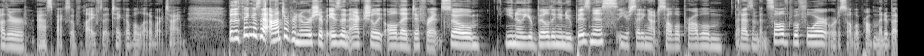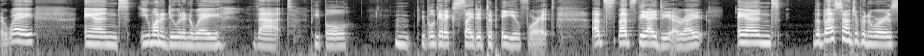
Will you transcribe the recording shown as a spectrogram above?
other aspects of life that take up a lot of our time. But the thing is that entrepreneurship isn't actually all that different. So you know, you're building a new business, you're setting out to solve a problem that hasn't been solved before or to solve a problem in a better way, and you want to do it in a way that people people get excited to pay you for it. That's that's the idea, right? And the best entrepreneurs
